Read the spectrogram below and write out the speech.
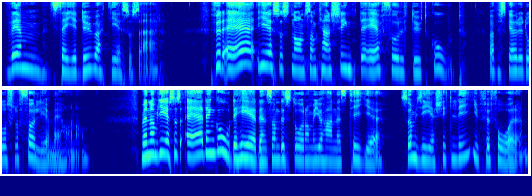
Vem säger du att Jesus är? För är Jesus någon som kanske inte är fullt ut god, varför ska du då slå följe med honom? Men om Jesus är den gode herden, som det står om i Johannes 10, som ger sitt liv för fåren,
